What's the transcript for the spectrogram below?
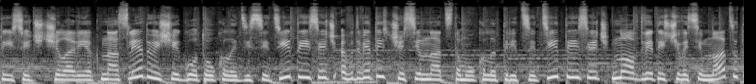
тысяч человек. На следующий год около 10 тысяч, в 2017 около 30 тысяч, ну а в 2018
